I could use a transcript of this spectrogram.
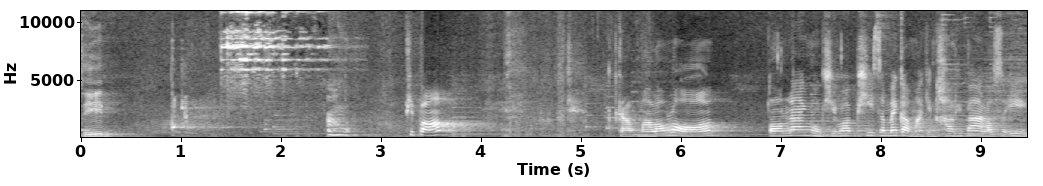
ซีนอ้าวพี่ป๊อปกลับมาแล้วเหรอ ตอนแรกหนูคิดว่าพี่จะไม่กลับมากินข้าวที่บ้านเราซะอีก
